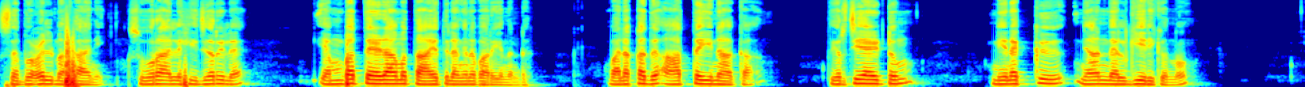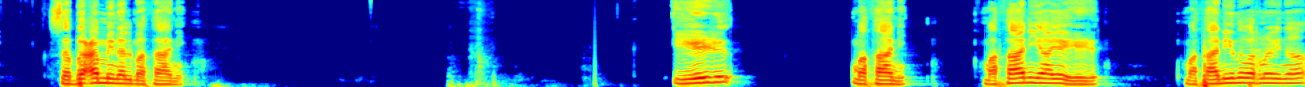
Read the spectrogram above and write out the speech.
സബുൽ മഥാനി സൂറ അൽ ഹിജറിലെ എൺപത്തേഴാമത്തെ ആയത്തിൽ അങ്ങനെ പറയുന്നുണ്ട്. വലക്കത് ആത്തയിനാക്ക തീർച്ചയായിട്ടും നിനക്ക് ഞാൻ നൽകിയിരിക്കുന്നു. സബഅമിനൽ മഥാനി ഏഴ് മഥാനി മഥാനിയായ ഏഴ്. മഥാനി എന്ന് പറഞ്ഞു കഴിഞ്ഞാൽ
